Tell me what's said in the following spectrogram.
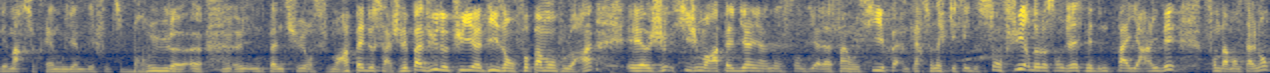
démarre sur quand même William Defoe qui brûle euh, euh, une peinture. Je me rappelle de ça. Je l'ai pas vu depuis euh, 10 ans. Faut pas m'en vouloir. hein. Et euh, je- si je me rappelle bien, il y a un incendie à la fin aussi. Un personnage qui essaye de s'enfuir de Los Angeles, mais de ne pas y arriver fondamentalement.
